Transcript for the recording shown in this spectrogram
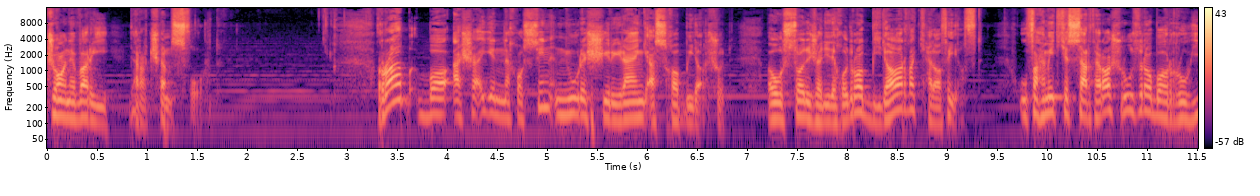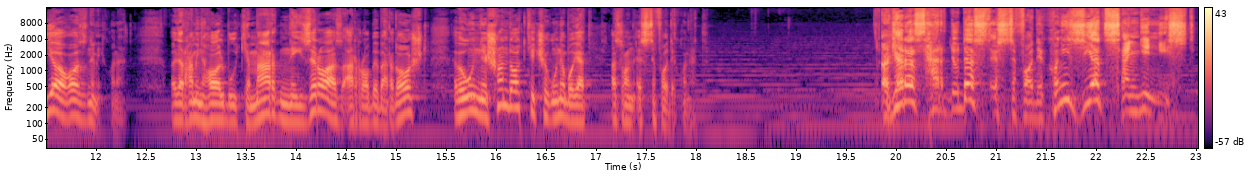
جانوری در چمسفورد راب با اشعه نخستین نور شیری رنگ از خواب بیدار شد. و استاد جدید خود را بیدار و کلافه یافت. او فهمید که سرتراش روز را با روحی آغاز نمی کند و در همین حال بود که مرد نیزه را از عرابه برداشت و به او نشان داد که چگونه باید از آن استفاده کند. اگر از هر دو دست استفاده کنی زیاد سنگین نیست.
